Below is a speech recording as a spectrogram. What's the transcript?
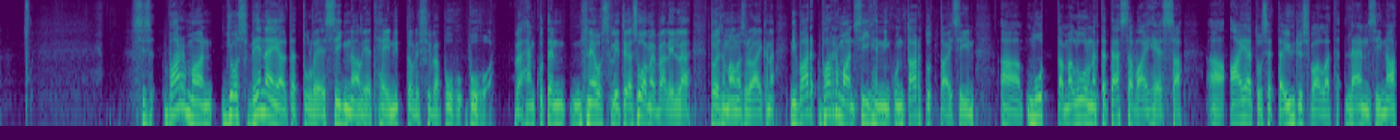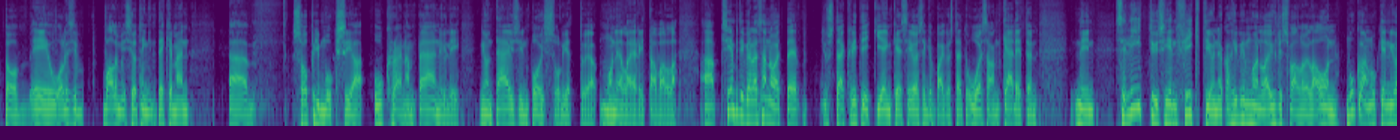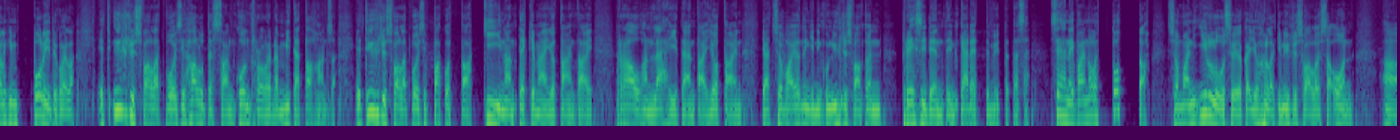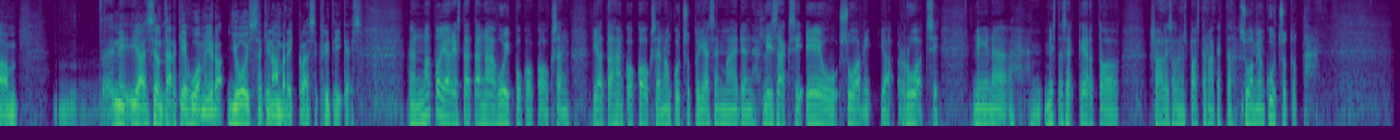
Siis varmaan, jos Venäjältä tulee signaali, että hei, nyt olisi hyvä puhu, puhua, vähän kuten Neuvostoliiton ja Suomen välillä toisen maailmansodan aikana, niin var, varmaan siihen niin kuin tartuttaisiin, uh, mutta mä luulen, että tässä vaiheessa uh, ajatus, että Yhdysvallat, Länsi, NATO, EU olisi valmis jotenkin tekemään – sopimuksia Ukrainan pään yli, niin on täysin poissuljettuja monella eri tavalla. siihen piti vielä sanoa, että just tämä kritiikki Jenkeissä joissakin paikoista, että USA on kädetön, niin se liittyy siihen fiktioon, joka hyvin monella Yhdysvalloilla on, mukaan lukien joillakin poliitikoilla, että Yhdysvallat voisi halutessaan kontrolloida mitä tahansa. Että Yhdysvallat voisi pakottaa Kiinan tekemään jotain tai rauhan lähitään tai jotain, ja että se on vain jotenkin niin kuin Yhdysvaltojen presidentin kädettömyyttä tässä. Sehän ei vain ole totta. Se on vain illuusio, joka joillakin Yhdysvalloissa on. Um, niin, ja se on tärkeä huomioida joissakin amerikkalaisissa kritiikeissä. NATO järjestää tänään huippukokouksen ja tähän kokoukseen on kutsuttu jäsenmaiden lisäksi EU, Suomi ja Ruotsi. Niin äh, mistä se kertoo, Charles Alennus Pasternak, että Suomi on kutsuttu tähän?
